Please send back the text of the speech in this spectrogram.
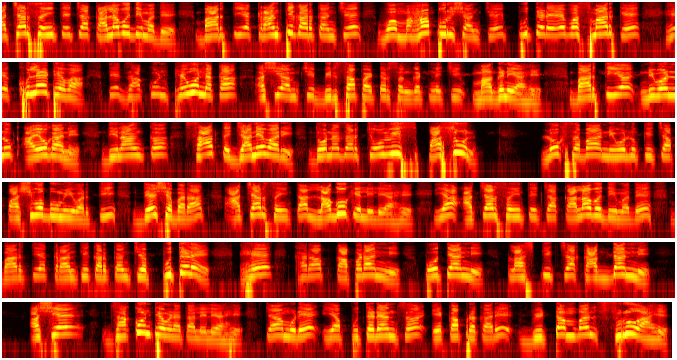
आचारसंहितेच्या कालावधीमध्ये भारतीय क्रांतिकारकांचे व महापुरुषांचे पुतळे व स्मारके हे खुले ठेवा ते झाकून ठेवू नका अशी आमची बिरसा फायटर संघटनेची मागणी आहे. भारतीय निवडणूक आयोगाने दिनांक सात जानेवारी दोन हजार चोवीसपासून लोकसभा निवडणुकीच्या पार्श्वभूमीवरती देशभरात आचारसंहिता लागू केलेली आहे. या आचारसंहितेच्या कालावधीमध्ये भारतीय क्रांतिकारकांचे पुतळे हे खराब कापडांनी पोत्यांनी प्लास्टिकच्या कागदांनी असे झाकून ठेवण्यात आलेले आहे. त्यामुळे या पुतळ्यांचं एका प्रकारे विटंबन सुरू आहे.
